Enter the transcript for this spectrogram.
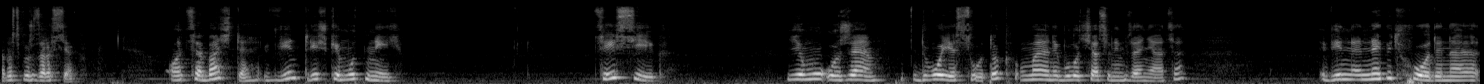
розкажу зараз як. Оце, бачите, він трішки мутний. Цей сік, йому вже двоє суток, у мене не було часу ним зайнятися. Він не підходить на,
